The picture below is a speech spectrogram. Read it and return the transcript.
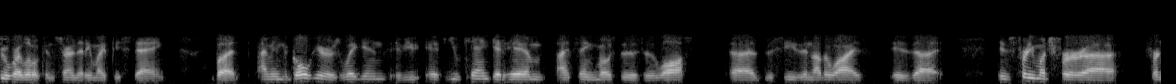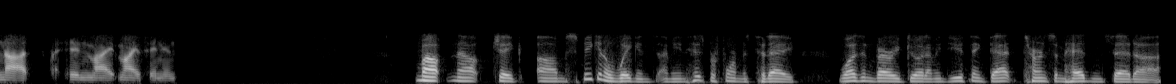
too are a little concerned that he might be staying. But I mean, the goal here is Wiggins. If you if you can't get him, I think most of this is lost. Uh, the season otherwise is uh, is pretty much for uh, for not, in my my opinion. Well, now, Jake, um, speaking of Wiggins, I mean, his performance today wasn't very good. I mean, do you think that turned some heads and said, uh,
